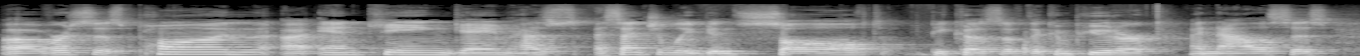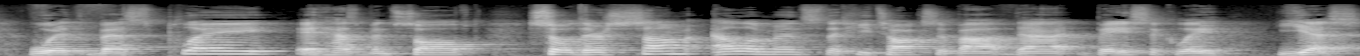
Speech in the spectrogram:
uh, versus pawn uh, and king game has essentially been solved because of the computer analysis with best play. It has been solved. So there's some elements that he talks about that basically, yes,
